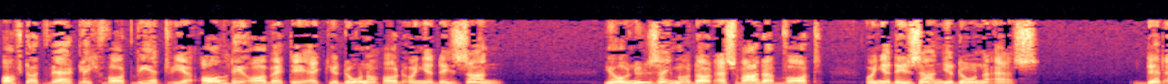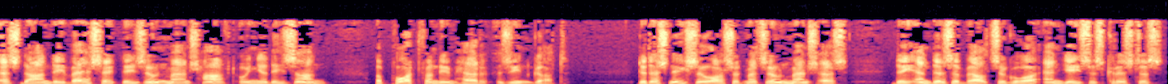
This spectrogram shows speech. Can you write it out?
of dat werkelijk wat wird weer al die arbeid die ik gedaan had onder de zon. Jo, nu zijn we, dat is waar dat wat onder de zon gedaan is. Dit is dan de wijsheid die zo'n mens heeft onder de zon, apart van dem Herr zijn God. Dit is niet zoals het met zo'n mens is, die in deze sogar en Jezus Christus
